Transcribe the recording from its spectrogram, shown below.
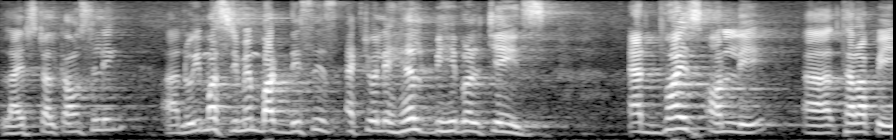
lifestyle counseling. And we must remember this is actually health behavioral change advice only uh, therapy,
